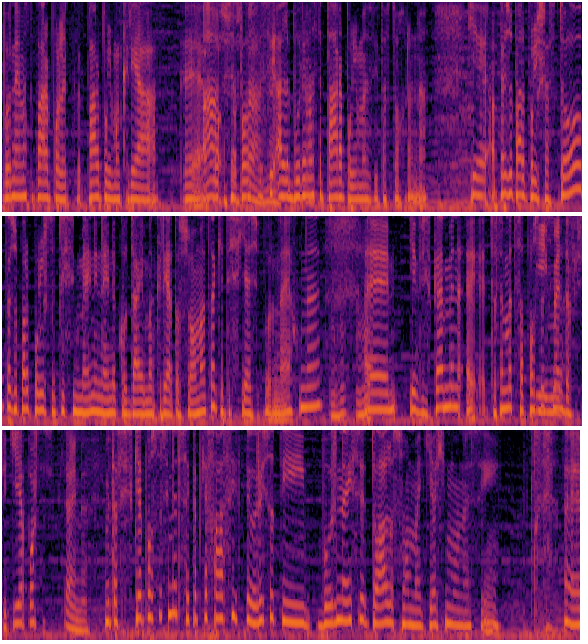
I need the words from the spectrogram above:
Μπορεί να είμαστε πάρα πολύ, πάρα πολύ μακριά ε, Α, από- σε σωστά, απόσταση, ναι. αλλά μπορεί να Ναι. είμαστε πάρα πολύ μαζί ταυτόχρονα. Και παίζω πάρα πολύ σε αυτό, παίζω πάρα πολύ στο τι σημαίνει να είναι κοντά ή μακριά τα σώματα και τι σχέσεις μπορεί να έχουν. Ε, και φυσικά εμένα, ε, το θέμα της απόστασης. Η μεταφυσική απόσταση ποια είναι; Μεταφυσική απόσταση είναι ότι σε κάποια φάση θεωρείς ότι μπορεί να είσαι το άλλο σώμα και όχι μόνο εσύ. Ε,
